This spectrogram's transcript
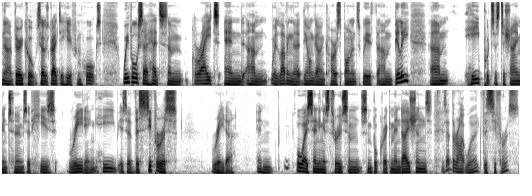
No, very cool. So it was great to hear from Hawks. We've also had some great, and um, we're loving the, the ongoing correspondence with um, Billy. Um, he puts us to shame in terms of his reading. He is a vociferous reader and always sending us through some, some book recommendations. Is that the right word? Vociferous?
